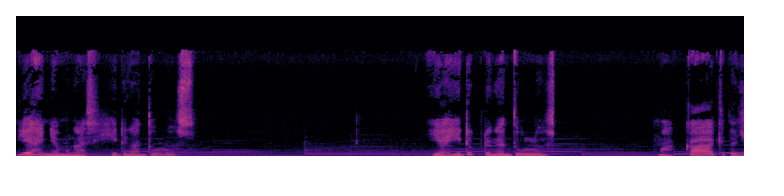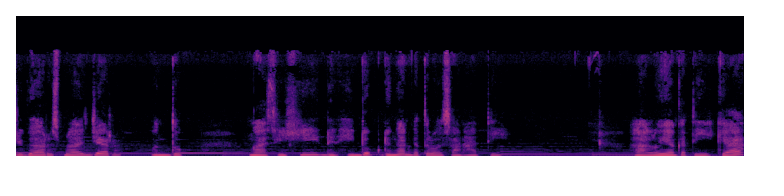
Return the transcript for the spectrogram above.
Dia hanya mengasihi dengan tulus ya hidup dengan tulus. Maka kita juga harus belajar untuk mengasihi dan hidup dengan ketulusan hati. Lalu yang ketiga,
